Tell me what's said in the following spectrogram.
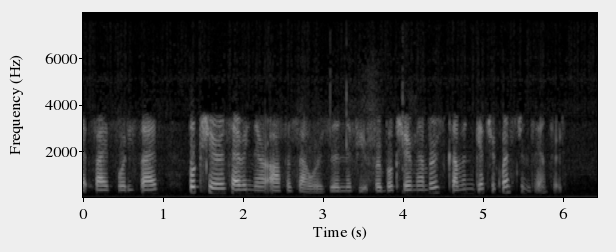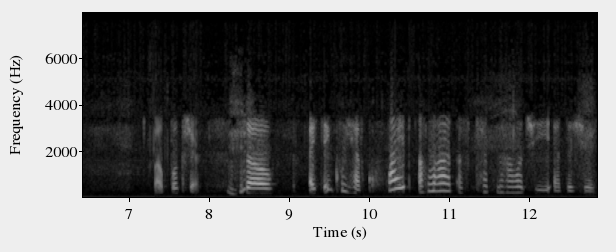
at 5:45, Bookshare is having their office hours, and if you're for Bookshare members, come and get your questions answered about Bookshare. Mm-hmm. So I think we have quite a lot of technology at this year's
